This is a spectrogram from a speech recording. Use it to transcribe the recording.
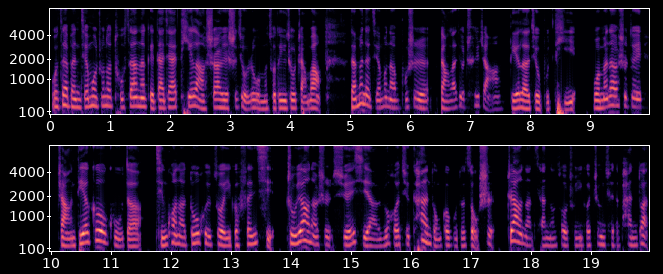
我在本节目中的图三呢，给大家贴了十二月十九日我们做的一周展望。咱们的节目呢，不是涨了就吹涨，跌了就不提。我们呢是对涨跌个股的情况呢，都会做一个分析，主要呢是学习啊如何去看懂个股的走势，这样呢才能做出一个正确的判断。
